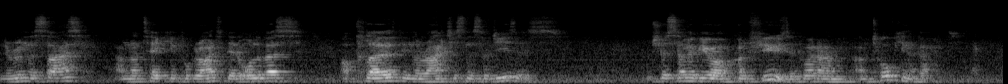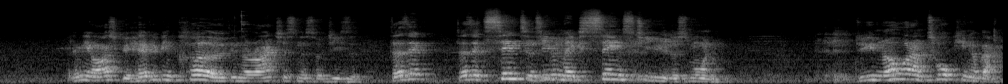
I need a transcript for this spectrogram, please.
In a room this size, I'm not taking for granted that all of us are clothed in the righteousness of Jesus. I'm sure some of you are confused at what I'm, I'm talking about. But let me ask you have you been clothed in the righteousness of Jesus? Does that, does that sentence even make sense to you this morning? Do you know what I'm talking about?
